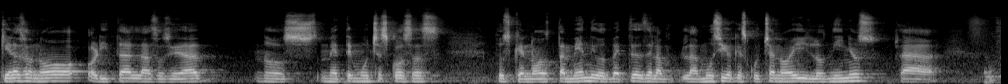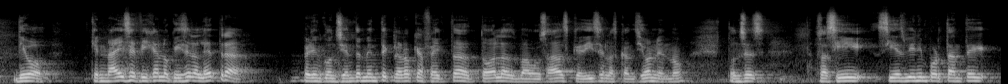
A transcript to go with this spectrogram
Quieras o no, ahorita la sociedad nos mete muchas cosas pues que no, también digo, vete desde la, música que escuchan hoy los niños, o sea, digo, que nadie se fija en lo que dice la letra, pero inconscientemente claro que afecta a todas las babosadas que dicen las canciones, ¿no? Entonces, o sea, sí, sí es bien importante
